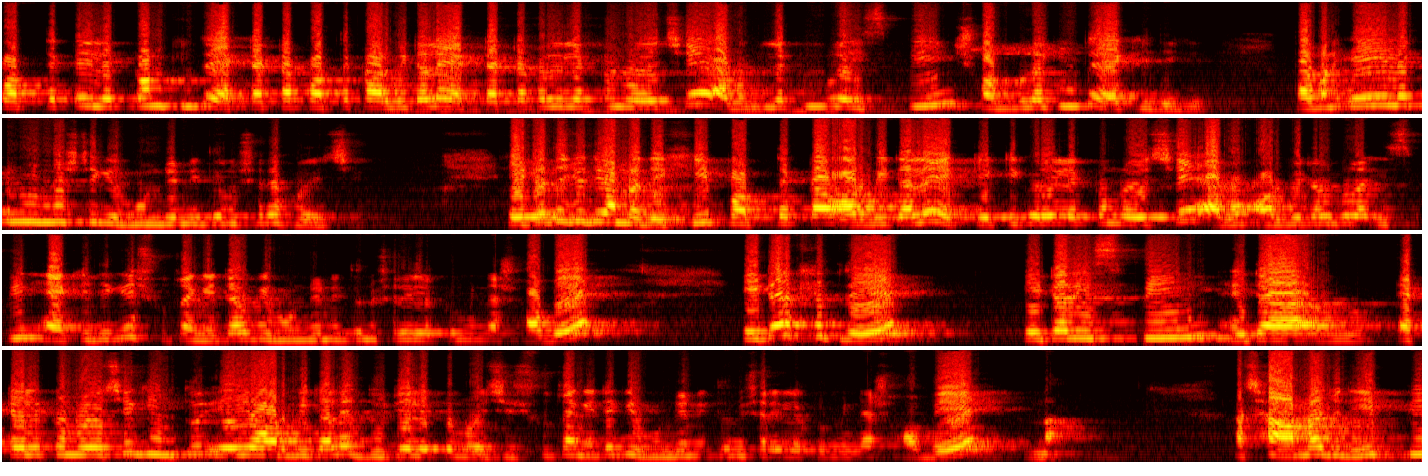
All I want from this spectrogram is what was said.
প্রত্যেকটা ইলেকট্রন কিন্তু একটা একটা প্রত্যেকটা অরবিটালে একটা একটা করে ইলেকট্রন রয়েছে, এবং ইলেকট্রনগুলো স্পিন সবগুলো কিন্তু একই দিকে। তার মানে এই ইলেকট্রন বিন্যাসটা কি হুন্ডের নীতি অনুসারে হয়েছে? এটাতে যদি আমরা দেখি, প্রত্যেকটা অরবিটালে একটি একটি করে ইলেকট্রন রয়েছে এবং অরবিটালগুলো স্পিন একই দিকে, সুতরাং এটাও কি হুন্ডের নীতি অনুসারে ইলেকট্রন বিন্যাস হবে? এটার ক্ষেত্রে এটার স্পিন এটা, একটা ইলেকট্রন রয়েছে, কিন্তু এই অরবিটালে দুইটা ইলেকট্রন রয়েছে, সুতরাং এটা কি হুন্ডের নীতি অনুসারে ইলেকট্রন বিন্যাস হবে না। আচ্ছা আমরা যদি পি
